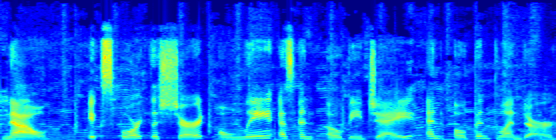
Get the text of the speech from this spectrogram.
Now, export the shirt only as an OBJ and open Blender.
